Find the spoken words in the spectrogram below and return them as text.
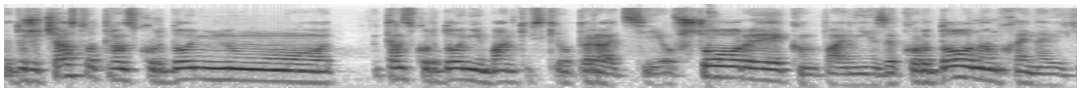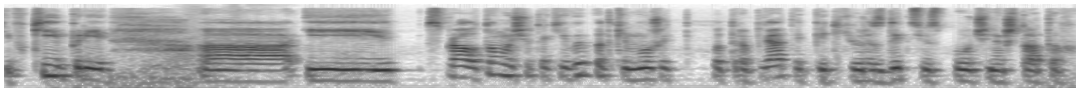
дуже часто транскордонну. Транскордонні банківські операції, офшори, компанії за кордоном, хай навіть і в Кіпрі. А, і справа в тому, що такі випадки можуть потрапляти під юрисдикцію Сполучених Штатів,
